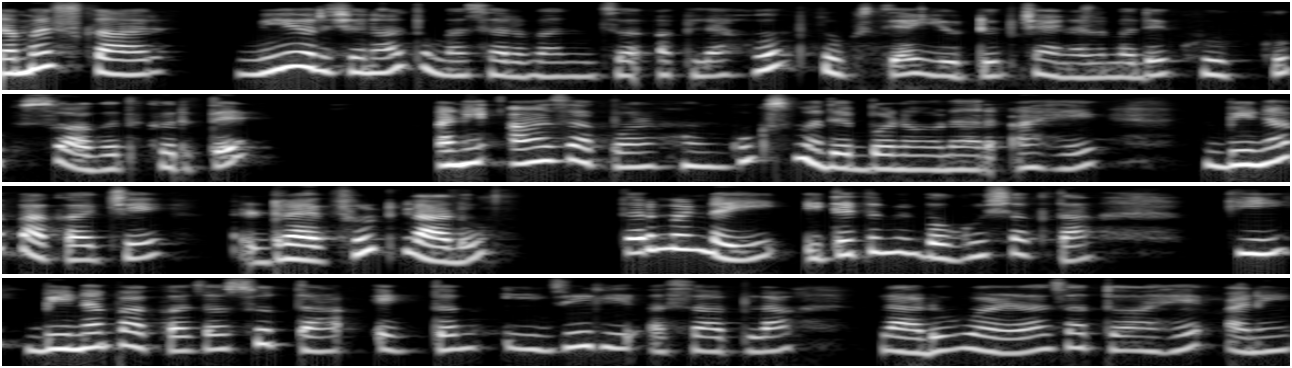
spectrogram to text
नमस्कार मी अर्चना तुम्हा सर्वांचं आपल्या होम कुक्स या यूट्यूब चॅनलमध्ये खूप खूप स्वागत करते. आणि आज आपण होम कुक्समध्ये बनवणार आहे बिना पाकाचे ड्रायफ्रूट लाडू. तर मंडळी इथे तुम्ही बघू शकता की बिना पाकाचा सुद्धा एकदम इझिली असा आपला लाडू वळला जातो आहे. आणि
